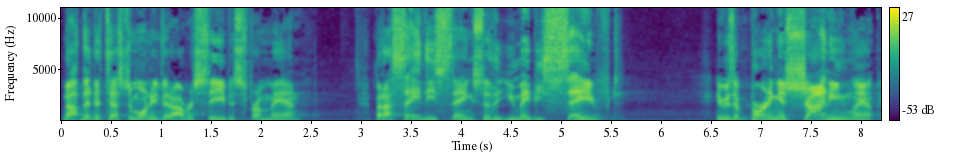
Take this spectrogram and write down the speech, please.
Not that the testimony that I receive is from man, but I say these things so that you may be saved. He was a burning and shining lamp,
